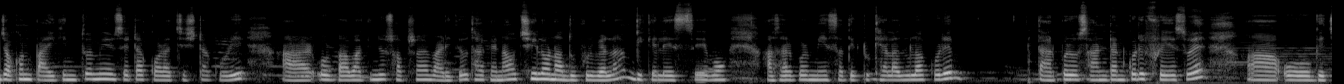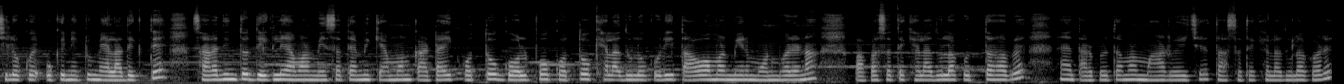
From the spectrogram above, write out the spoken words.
যখন পাই কিন্তু আমি সেটা করার চেষ্টা করি। আর ওর বাবা কিন্তু সবসময় বাড়িতেও থাকে না। ও ছিল না দুপুরবেলা, বিকেলে এসছে এবং আসার পর মেয়ের সাথে একটু খেলাধুলা করে তারপরে ও স্নান টান করে ফ্রেশ হয়ে ও গেছিল ওকে- নিয়ে একটু মেলা দেখতে। সারাদিন তো দেখলে আমার মেয়ের সাথে আমি কেমন কাটাই, কত গল্প, কত খেলাধুলো করি, তাও আমার মেয়ের মন ভরে না। পাপার সাথে খেলাধুলা করতে হবে হ্যাঁ তারপরে তো আমার মা রয়েছে, তার সাথে খেলাধুলা করে।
